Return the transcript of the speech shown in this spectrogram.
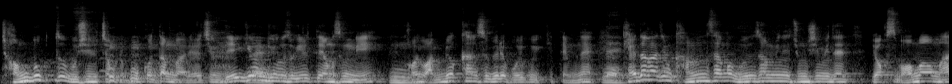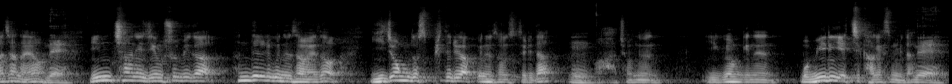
전북도 무실점으로 묶었단 말이에요. 지금 네 경기 네. 연속 1대 0 승리, 거의 완벽한 수비를 보이고 있기 때문에 네. 게다가 지금 강상호, 문성민이 중심이 된 역습 어마어마하잖아요. 네. 인천이 지금 수비가 흔들리고 있는 상황에서 이 정도 스피드를 갖고 있는 선수들이다. 음. 와, 저는 이 경기는 뭐 미리 예측하겠습니다. 네.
